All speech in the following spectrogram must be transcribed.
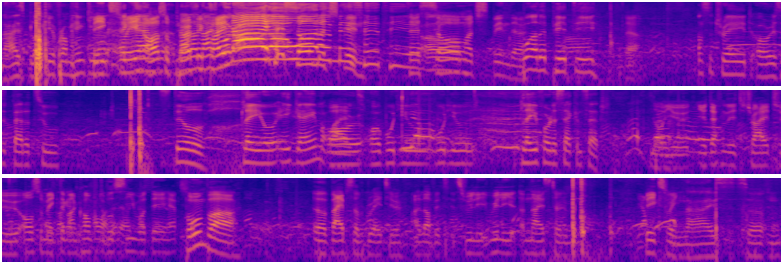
Nice block here from Hinkle. Big swing, Again, also perfect nice volley. block. Nice! Oh, There's no, so what much a spin. miss hit here. There's oh, so much spin there. What a pity. Oh, yeah. Concentrate, or is it better to still play your A game, or or would you would you play for the second set? No, you you definitely try to also make them uncomfortable, see what they have. Boomba! Uh, vibes are great here. I love it. It's really, really a nice tournament. Big swing. Nice serve. and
